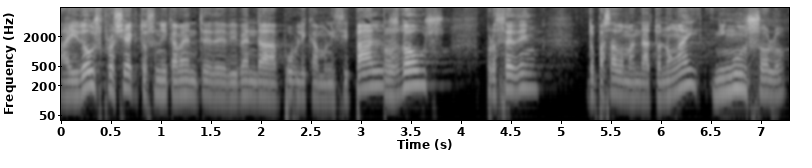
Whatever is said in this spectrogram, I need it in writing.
Hai dous proxectos únicamente de vivenda pública municipal. Os dous proceden do pasado mandato. Non hai ningún solo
